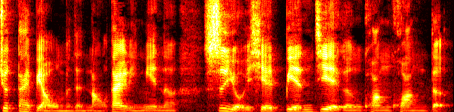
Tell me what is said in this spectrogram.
就代表我们的脑袋里面呢是有一些边界跟框框的。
